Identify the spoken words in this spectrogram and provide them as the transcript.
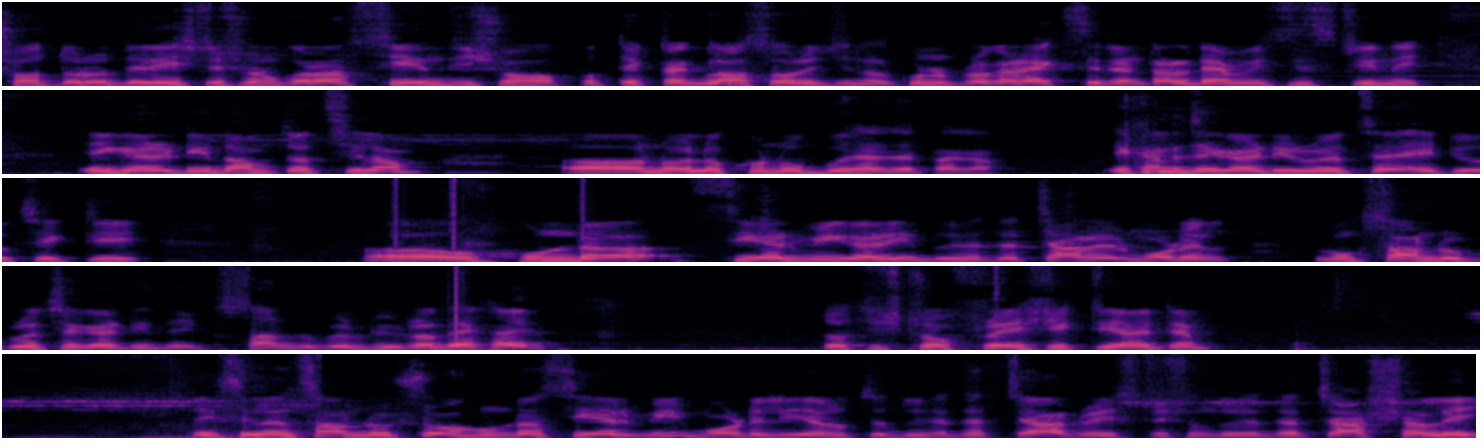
সতেরোতে রেজিস্ট্রেশন করা সিএনজি সহ, প্রত্যেকটা গ্লাস অরিজিনাল কোনো প্রকার অ্যাক্সিডেন্টাল ড্যামেজ হিস্ট্রি নেই। এই গাড়িটির দাম চাচ্ছিলাম নয় লক্ষ নব্বই হাজার টাকা। এখানে যে গাড়িটি রয়েছে, এটি হচ্ছে একটি হোন্ডা সিআরবি গাড়ি, দুই হাজার চারের মডেল এবং সানরুপ রয়েছে গাড়িটিতে। একটু সানরুপের ভিউটা দেখাই। যথেষ্ট ফ্রেশ একটি আইটেম দেখছিলেন সানরুফ সহ হুন্ডা সিআরভি মডেল ইয়ার হচ্ছে দুই হাজার চার রেজিস্ট্রেশন দুই হাজার চার সালেই।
